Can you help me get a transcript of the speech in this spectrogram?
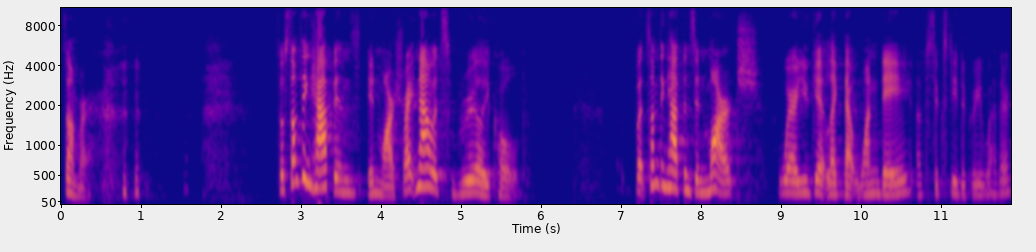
summer. so something happens in March. Right now it's really cold. But something happens in March where you get like that one day of 60 degree weather.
